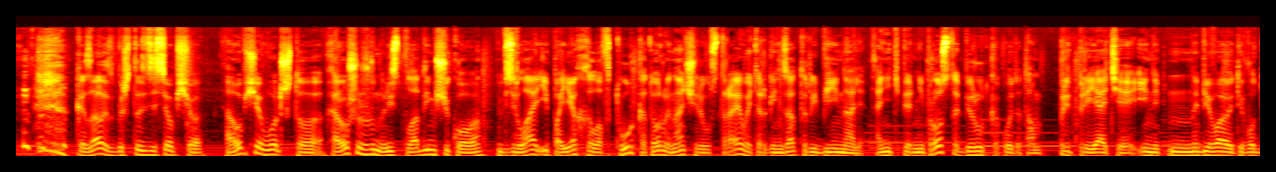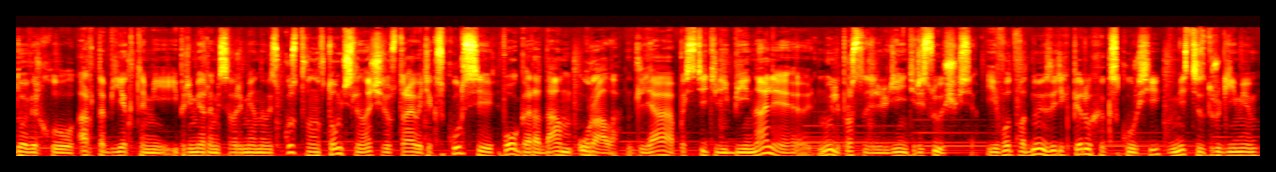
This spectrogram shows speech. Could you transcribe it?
Казалось бы, что здесь общего? А общее вот что. Хороший журналист Влада Имщикова взяла и поехала в тур, который начали устраивать организаторы биеннале. Они теперь не просто берут какое-то там предприятие и набивают его доверху арт-объектами и примерами современного искусства, но в том числе начали устраивать экскурсии по городам Урала для посетителей биеннале, ну или просто для людей, интересующихся. И вот в одной из этих первых экскурсий вместе с другими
